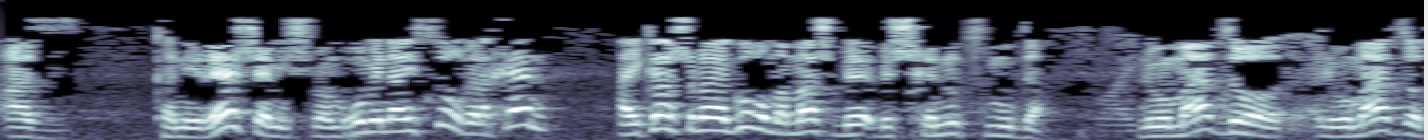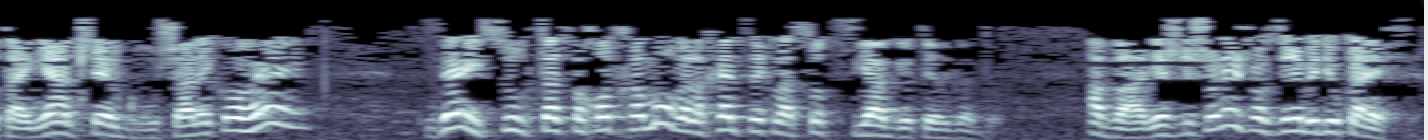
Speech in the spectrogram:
אז כנראה שהם ישמרו מן האיסור, ולכן העיקר שלא יגורו ממש בשכנות צמודה. לעומת זאת, לעומת זאת העניין של גרושה לכהן, זה איסור קצת פחות חמור, ולכן צריך לעשות סייג יותר גדול. אבל יש ראשונים שמסבירים בדיוק ההפך.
